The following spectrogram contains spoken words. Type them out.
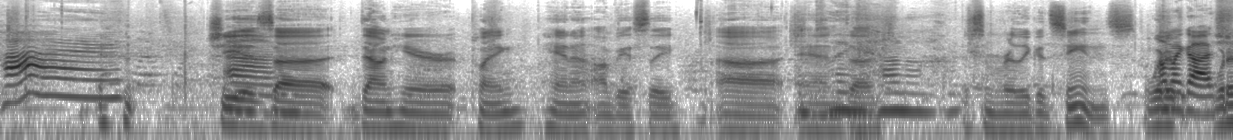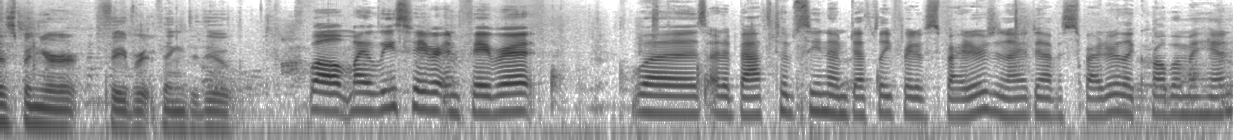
Hi. She is Um, uh, down here playing Hanna, obviously, uh, and uh, there's some really good scenes. What Oh my gosh. What has been your favorite thing to do? well, my least favorite and favorite was at a bathtub scene. I'm deathly afraid of spiders, and I had to have a spider like crawl by my hand,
